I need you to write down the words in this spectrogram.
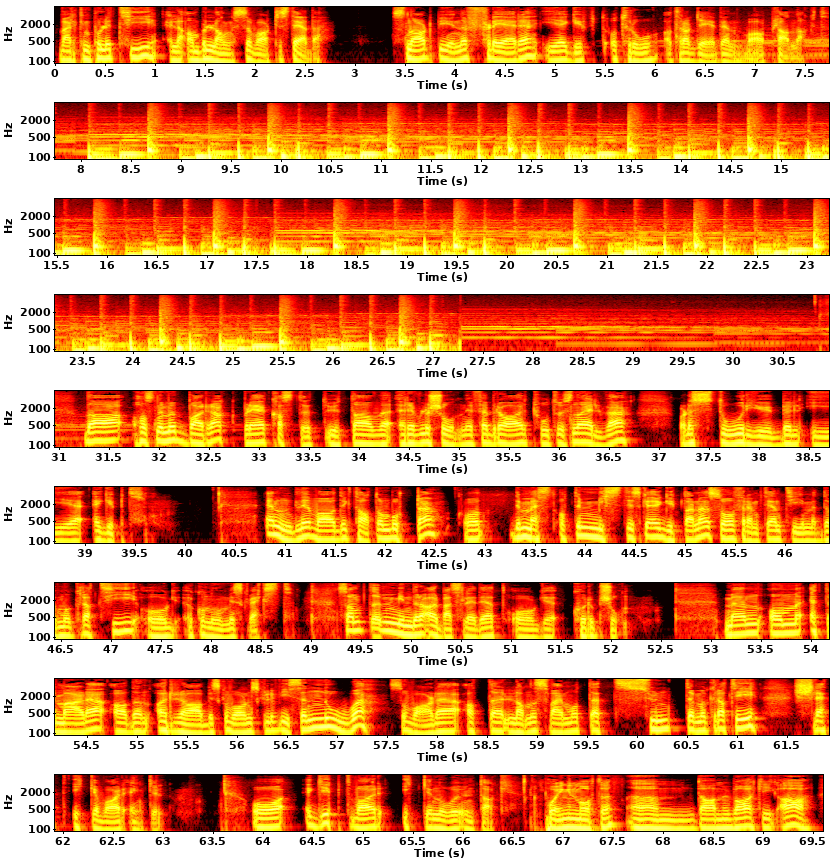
Verken politi eller ambulanse var til stede. Snart begynner flere i Egypt å tro at tragedien var planlagt. Da Hosni Mubarak ble kastet ut av revolusjonen i februar 2011, var det stor jubel i Egypt. Endelig var diktatoren borte, og de mest optimistiske egypterne så frem til en tid med demokrati og økonomisk vekst, samt mindre arbeidsledighet og korrupsjon. Men om ettermælet av den arabiske våren skulle vise noe, så var det at landets vei mot et sunt demokrati slett ikke var enkel. Og Egypt var ikke noe unntak. På ingen måte. Um, da Mubarak gikk av,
